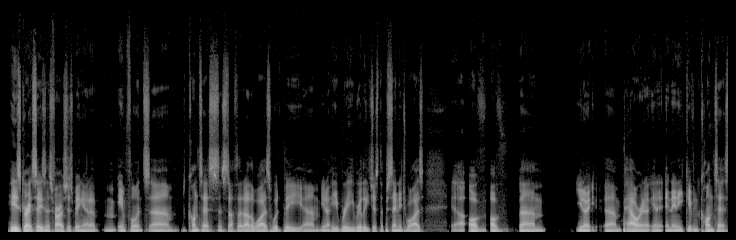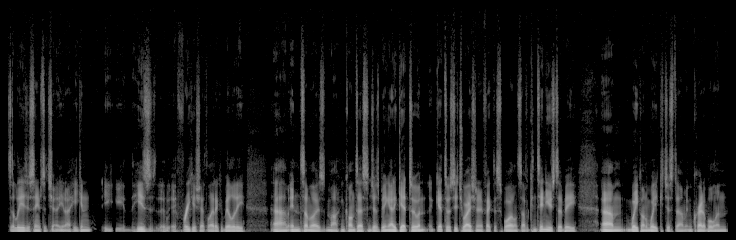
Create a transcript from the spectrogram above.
his great season as far as just being able to mm, influence um, contests and stuff that otherwise would be, um, you know, he re- really just the percentage wise uh, of of um, you know, um, power in, a, in, a, in any given contest, Aliir just seems to, you know, he can, he, his freakish athletic ability um, in some of those marking contests and just being able to get to and get to a situation and affect the spoil and stuff. It continues to be um, week on week just um, incredible. And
